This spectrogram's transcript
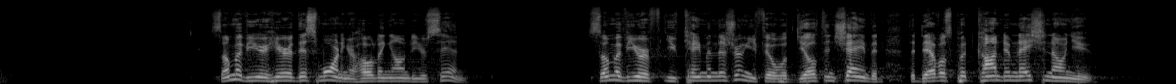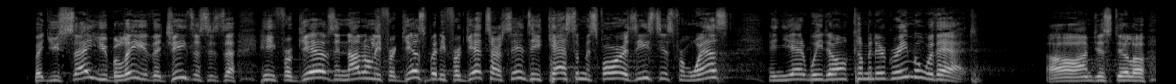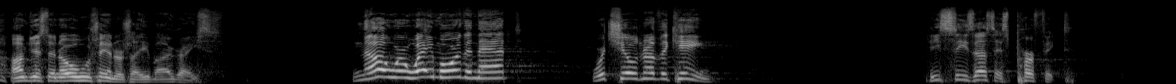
Some of you are here this morning are holding on to your sin. Some of you, are, you came in this room, you feel with guilt and shame that the devil's put condemnation on you. But you say you believe that Jesus is the, he forgives and not only forgives, but he forgets our sins. He casts them as far as east is from west, and yet we don't come into agreement with that. Oh, I'm just still a, I'm just an old sinner saved by grace. No, we're way more than that. We're children of the King. He sees us as perfect.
